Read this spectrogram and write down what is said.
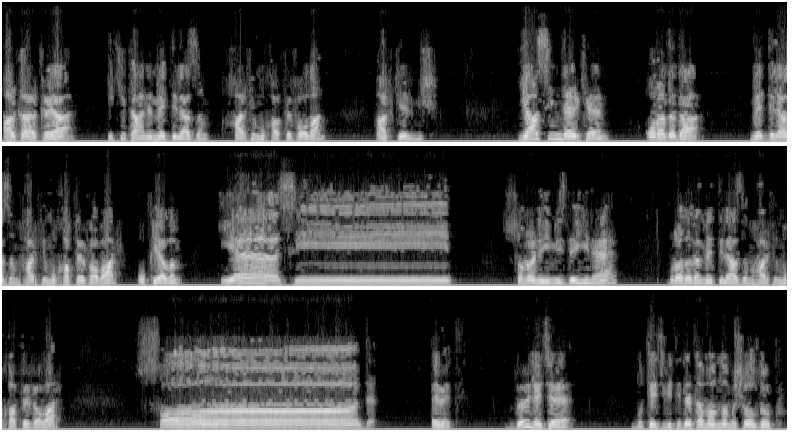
Arka arkaya iki tane meddi lazım harfi muhaffefe olan harf gelmiş. Yasin derken Orada da meddi lazım harfi muhaffefe var. Okuyalım. Yasin. Son örneğimizde yine burada da meddi lazım harfi muhaffefe var. Sad. Evet. Böylece bu tecvidi de tamamlamış olduk.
